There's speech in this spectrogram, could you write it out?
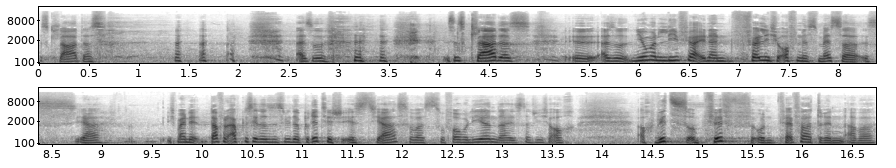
Ist klar, dass also es ist klar, dass äh, also Newman lief ja in ein völlig offenes Messer. Ist, ja, ich meine, davon abgesehen, dass es wieder britisch ist, ja, sowas zu formulieren, da ist natürlich auch auch Witz und Pfiff und Pfeffer drin, aber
